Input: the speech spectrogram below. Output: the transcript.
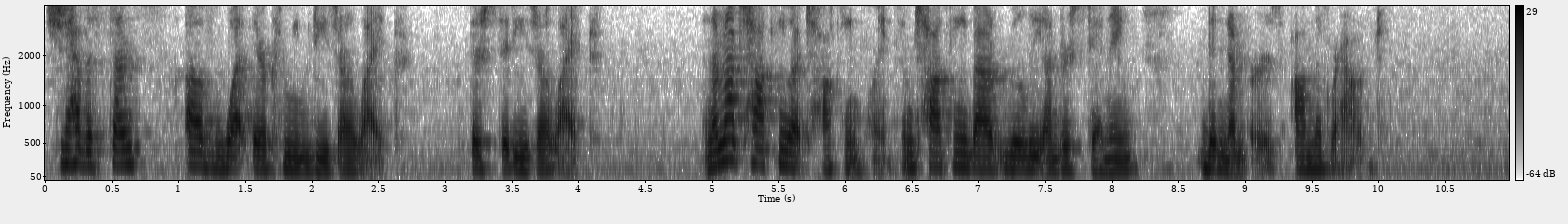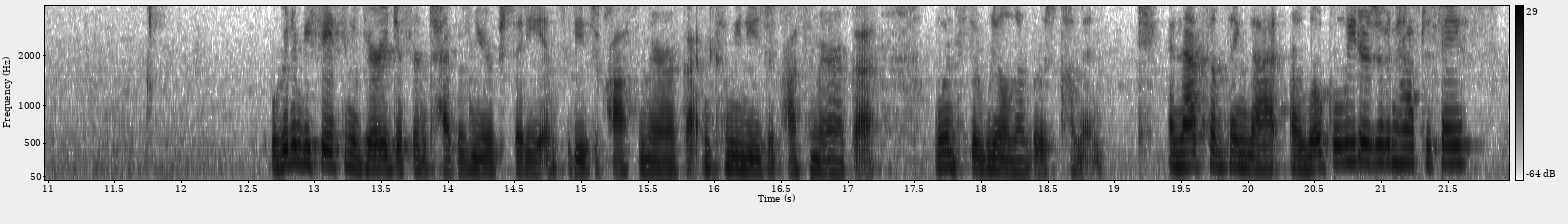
should have a sense of what their communities are like, their cities are like. And I'm not talking about talking points, I'm talking about really understanding the numbers on the ground. We're going to be facing a very different type of New York City and cities across America and communities across America once the real numbers come in. And that's something that our local leaders are going to have to face,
